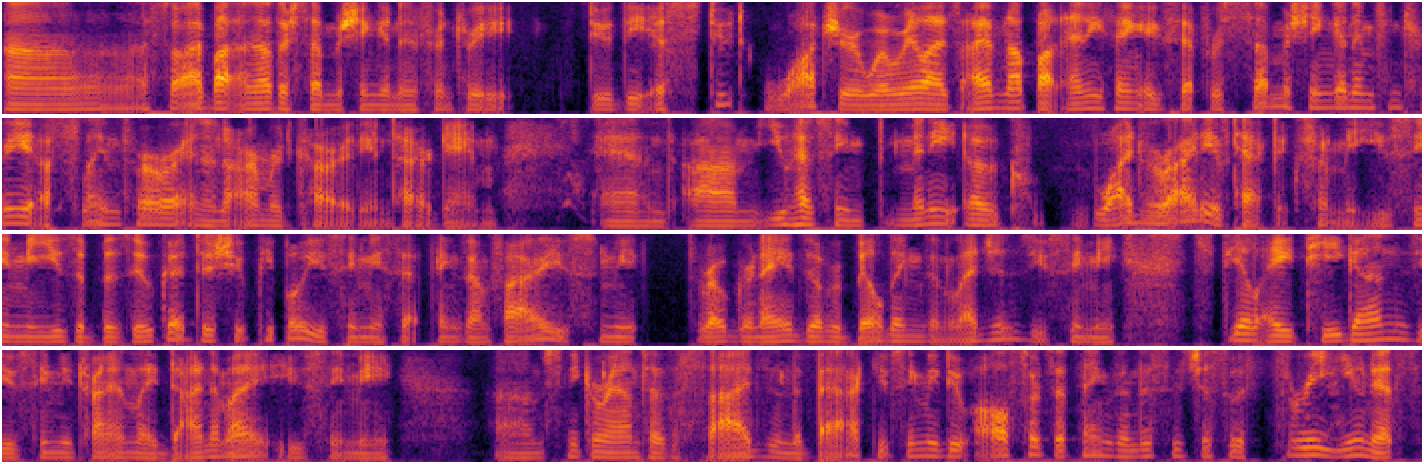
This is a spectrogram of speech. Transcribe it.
Uh, so I bought another submachine gun infantry Dude, the astute watcher will realize I have not bought anything except for submachine gun infantry, a flamethrower, and an armored car the entire game. And um, you have seen many a wide variety of tactics from me. You've seen me use a bazooka to shoot people. You've seen me set things on fire. You've seen me throw grenades over buildings and ledges. You've seen me steal AT guns. You've seen me try and lay dynamite. You've seen me um, sneak around to the sides and the back. You've seen me do all sorts of things, and this is just with three units.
